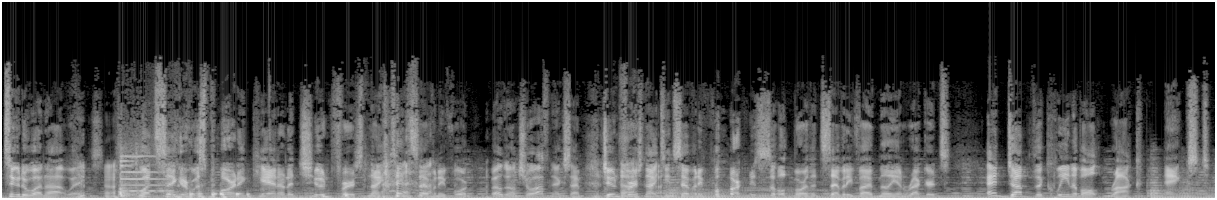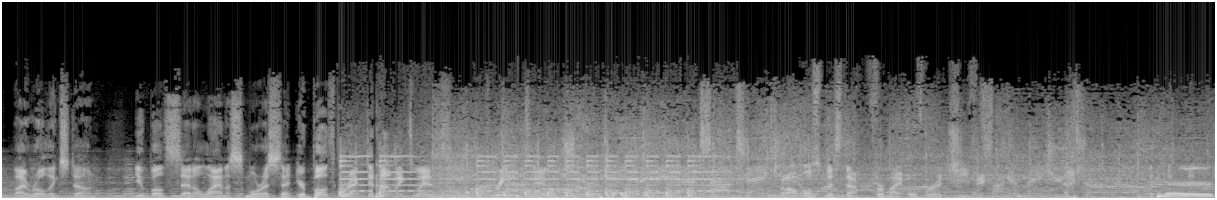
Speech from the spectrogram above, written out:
Two to one Hot Wings. What singer was born in Canada June 1st, 1974? Well, don't show off next time. June 1st, 1974, sold more than 75 million records and dubbed the Queen of Alt Rock Angst by Rolling Stone. You both said Alanis Morissette. You're both correct, and Hot Wings wins three to two. But almost missed out for my overachieving. Nerd.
